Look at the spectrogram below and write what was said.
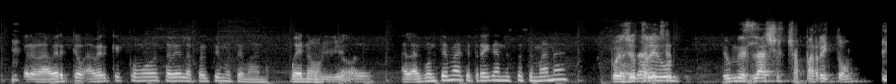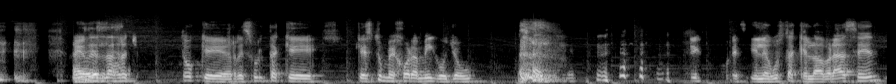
Pero a ver, qué- a ver qué, cómo sale la próxima semana. Bueno. ¿algún tema que traigan esta semana? Pues yo traigo un, slasher chaparrito. A Hay un ver. slasher chaparrito que resulta que, que es tu mejor amigo, Joe. Sí, pues, y le gusta que lo abracen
